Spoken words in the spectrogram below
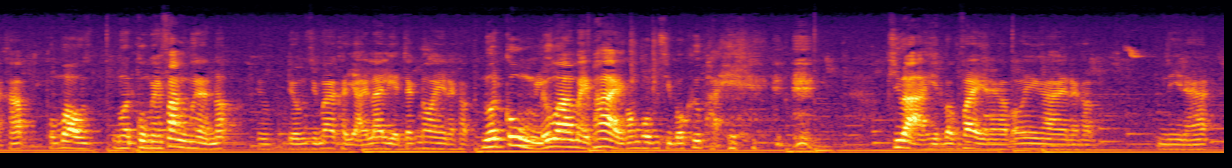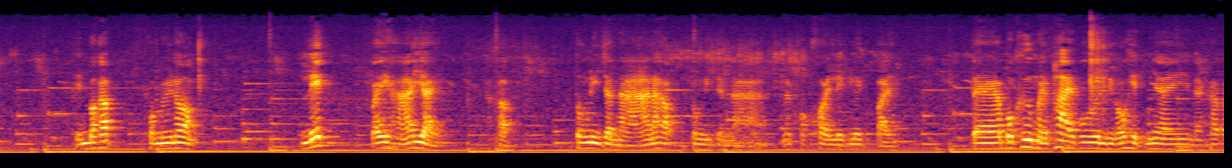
นะครับ ผมเอาหนวดกุ้งให้ฟังเหมือนเนาะเดี๋ยวเดี๋ยวสิมาขยายรายละเอียดจักหน่อยนะครับหนวดกุ้งหรือว่าไม้พายของผมสิบ่คือไผ่พี่ว่าเห็นบังไฟนะครับ เอาง่ายๆนะครับ นี่นะฮะเห็นปะครับผมพี่น้องเล็กไปหาใหญ่นะครับ ตรงนี้จะหนานะครับ ตรงนี้จะหนาแล้วก็ค่อยเล็กๆไป แต่บ่คือไม้พายผู้อื่นที่เขาเห็ดใหญ่นะครับ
